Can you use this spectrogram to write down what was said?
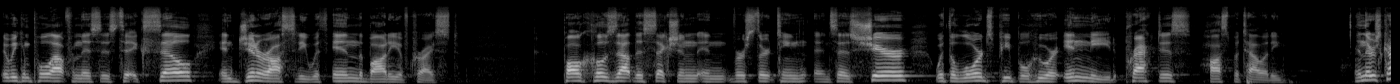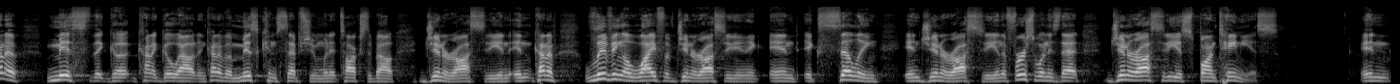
that we can pull out from this is to excel in generosity within the body of Christ. Paul closes out this section in verse 13 and says, Share with the Lord's people who are in need, practice hospitality. And there's kind of myths that go, kind of go out and kind of a misconception when it talks about generosity and, and kind of living a life of generosity and, and excelling in generosity. And the first one is that generosity is spontaneous. And,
